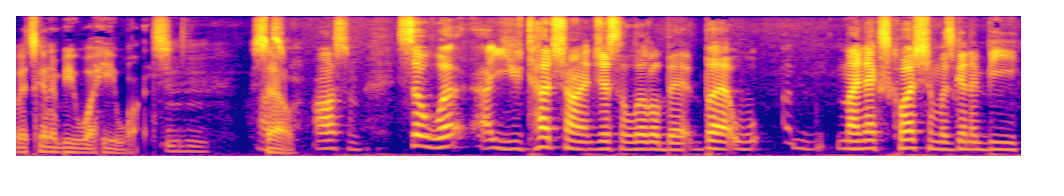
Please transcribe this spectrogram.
it's going to be what He wants. Mm-hmm. So, Awesome. So what uh, you touched on it just a little bit, but w- my next question was going to be,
